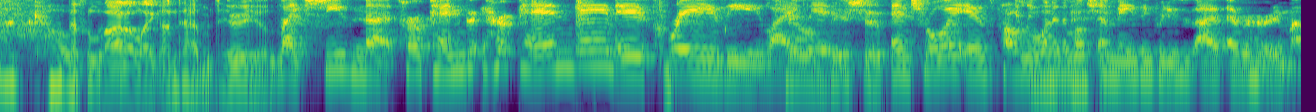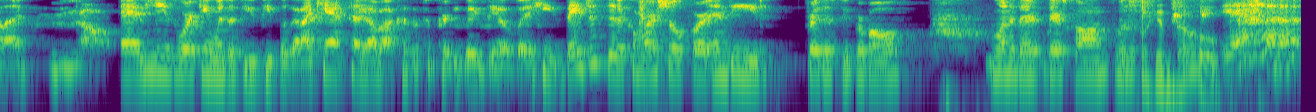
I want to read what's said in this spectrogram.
Let's go. that's a lot of like untapped material. like she's nuts. Her pen, her pen game is crazy. Like, Kara it- Bishop. and Troy is probably Troy one of the most amazing producers I've ever heard in my life. no. And he's working with a few people that I can't tell you about because it's a pretty big deal. But he, they just did a commercial for Indeed for the Super Bowl. One of their their songs was That's was fucking dope. yeah.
